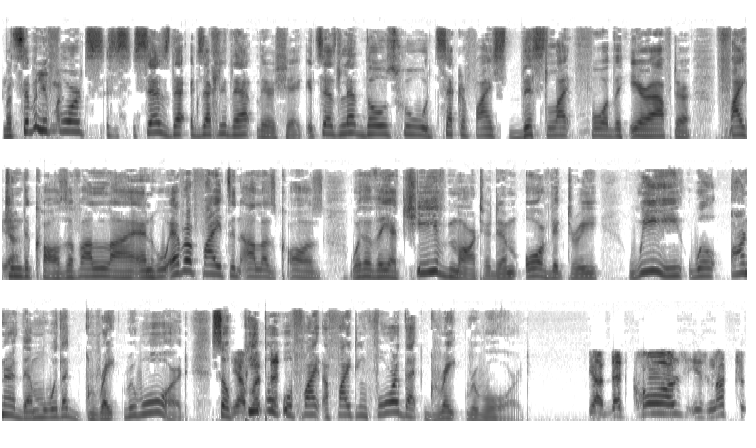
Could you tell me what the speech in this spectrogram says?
But 74 s- s- says that exactly that there, Sheikh. It says, let those who would sacrifice this life for the hereafter fight in the cause of Allah. And whoever fights in Allah's cause, whether they achieve martyrdom or victory, we will honor them with a great reward. So Yeah, people that- who fight are fighting for that great reward. Yeah, that cause is not to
